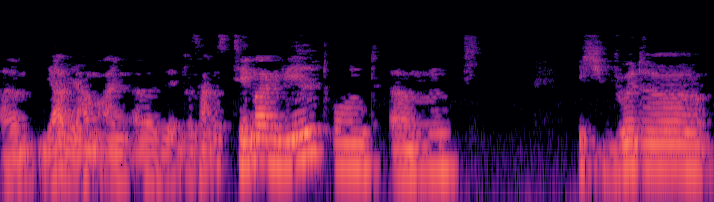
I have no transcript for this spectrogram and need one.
Ähm, ja, wir haben ein äh, sehr interessantes Thema gewählt und ähm, ich würde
